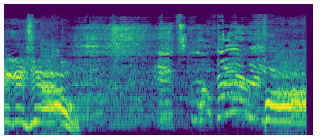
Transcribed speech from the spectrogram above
Who's that Pokemon? It's Pikachu! It's Clefairy! Fuck!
